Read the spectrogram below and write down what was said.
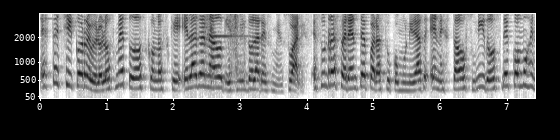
Este chico reveló los métodos con los que él ha ganado 10 mil dólares mensuales. Es un referente para su comunidad en Estados Unidos de cómo generar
